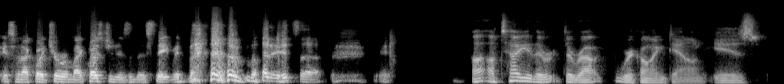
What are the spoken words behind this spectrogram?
I guess I'm not quite sure what my question is in this statement, but, but it's a. Uh, it, I'll tell you the the route we're going down is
